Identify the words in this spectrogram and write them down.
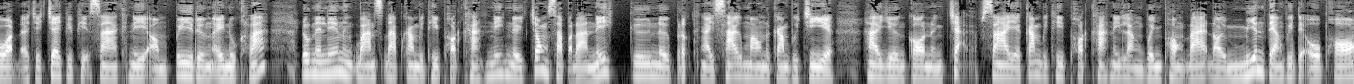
គាត់ជជែកពិភាក្សាគ្នាអំពីរឿងអីនោះខ្លះលោកអ្នកនាងនឹងបានស្ដាប់កម្មវិធី podcast នេះនៅចុងសប្តាហ៍នេះគឺនៅព្រឹកថ្ងៃសៅរ៍ម៉ោងនៅកម្ពុជាហើយយើងក៏នឹងចាក់ផ្សាយកម្មវិធី podcast នេះឡើងវិញផងដែរដោយមានទាំងវីដេអូផង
